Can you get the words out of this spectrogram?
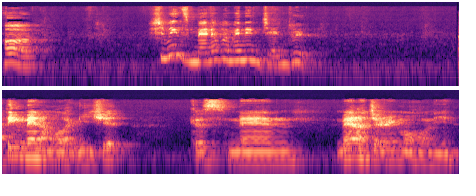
Her. She means men or women in general. I think men are more likely to cheat because men men are generally more horny.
